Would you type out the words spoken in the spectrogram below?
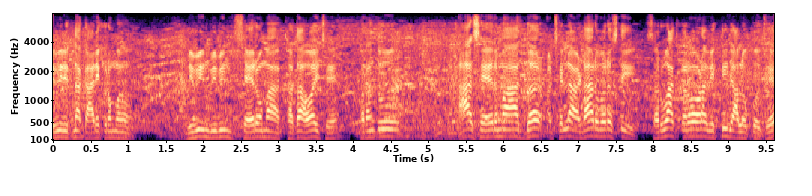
એવી રીતના કાર્યક્રમો વિભિન્ન વિભિન્ન શહેરોમાં થતા હોય છે. પરંતુ આ શહેરમાં દર છેલ્લા અઢાર વર્ષથી શરૂઆત કરવાવાળા વ્યક્તિ જ આ લોકો છે.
